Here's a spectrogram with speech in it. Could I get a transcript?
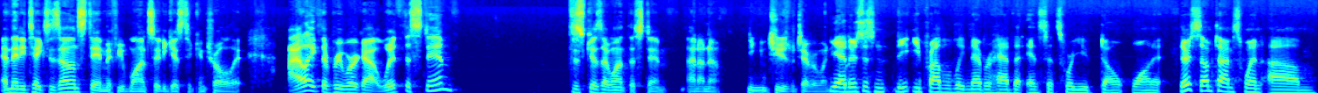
and then he takes his own stim if he wants it. He gets to control it. I like the pre-workout with the stim, just because I want the stim. I don't know. You can choose whichever one. you yeah want. there's just you you probably never have that instance where you don't want it there's sometimes when um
